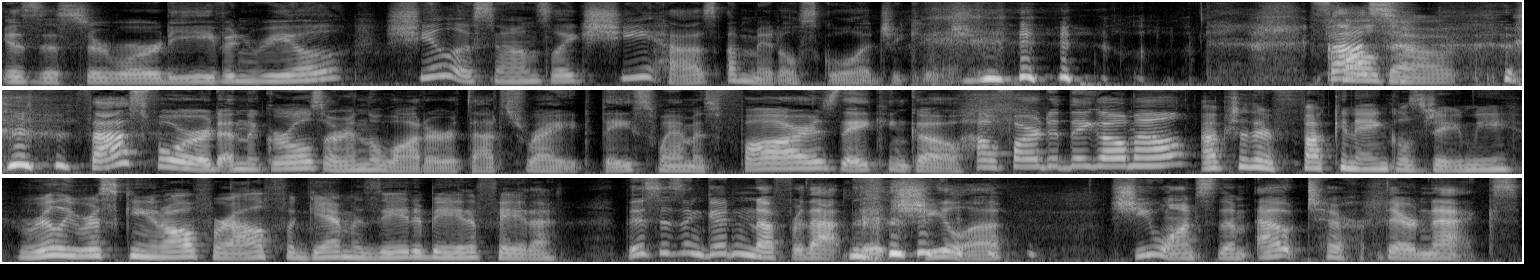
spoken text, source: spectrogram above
Is this sorority even real? Sheila sounds like she has a middle school education. Called Fast- out. Fast forward, and the girls are in the water. That's right. They swam as far as they can go. How far did they go, Mel? Up to their fucking ankles, Jamie. Really risking it all for alpha, gamma, zeta, beta, theta. This isn't good enough for that bitch, Sheila. She wants them out to her, their necks,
